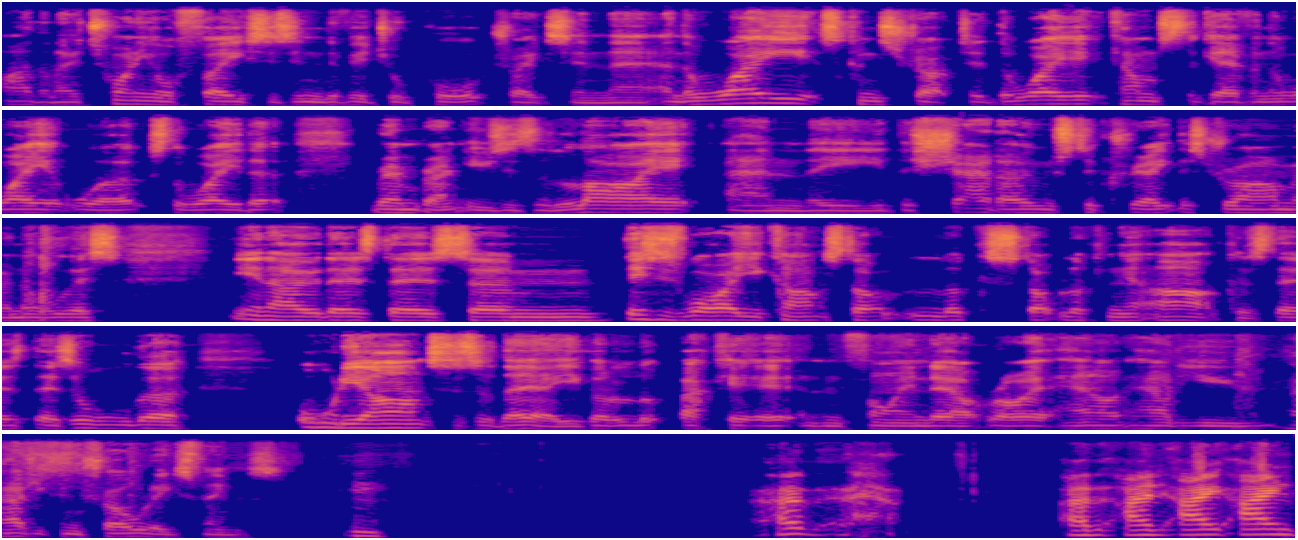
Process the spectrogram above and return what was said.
I don't know 20 or faces individual portraits in there, and the way it's constructed, the way it comes together, and the way it works, the way that Rembrandt uses the light and the the shadows to create this drama and all this. You know, there's there's um, this is why you can't stop look stop looking at art because there's there's all the all the answers are there. You've got to look back at it and find out right how how do you how do you control these things. Mm. I, I, I,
